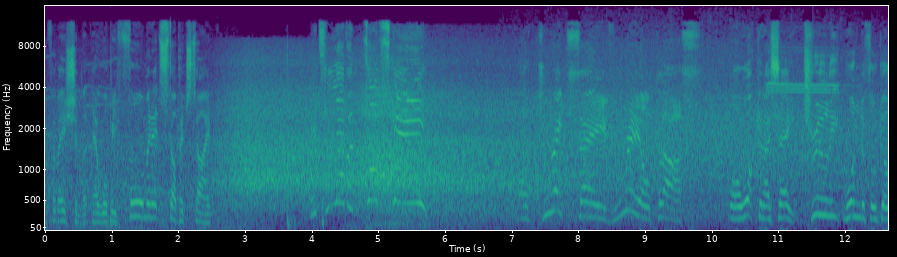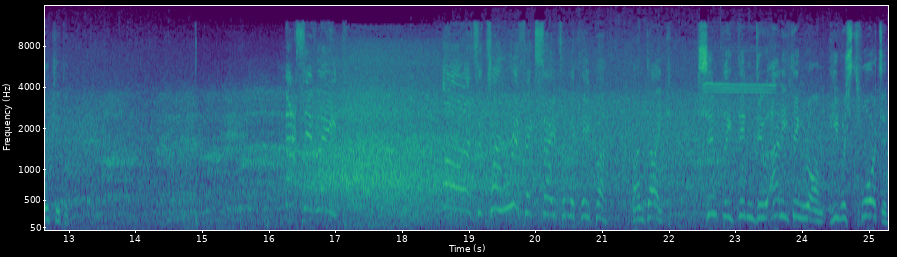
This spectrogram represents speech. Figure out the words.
Confirmation that there will be four minutes stoppage time. It's Lewandowski! A great save, real class. Well, what can I say? Truly wonderful goalkeeping. Massive leap! Oh, that's a terrific save from the keeper. Van Dijk simply didn't do anything wrong. He was thwarted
